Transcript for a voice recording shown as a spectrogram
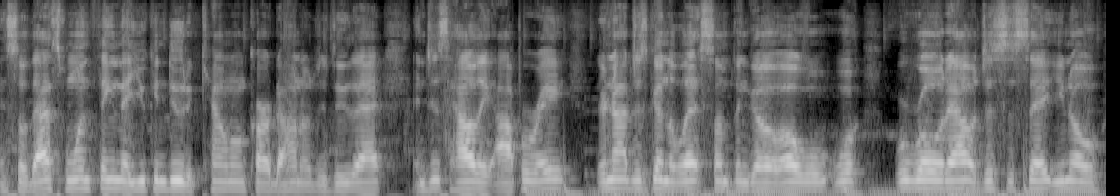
And so that's one thing that you can do to count on Cardano to do that and just how they operate. They're not just going to let something go, oh, we'll, we'll, we'll, roll it out just to say, you know,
